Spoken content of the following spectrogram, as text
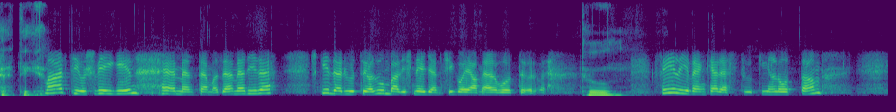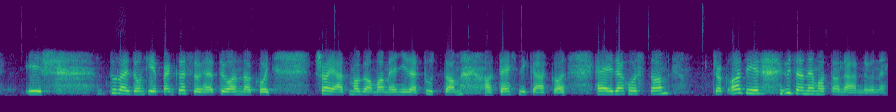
Hát igen. Március végén elmentem az emerire, és kiderült, hogy a lumbális négyem csigolyám el volt törve. Hú. Fél éven keresztül kínlottam, és tulajdonképpen köszönhető annak, hogy saját magam, amennyire tudtam, a technikákkal helyrehoztam, csak azért üzenem a tanárnőnek,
